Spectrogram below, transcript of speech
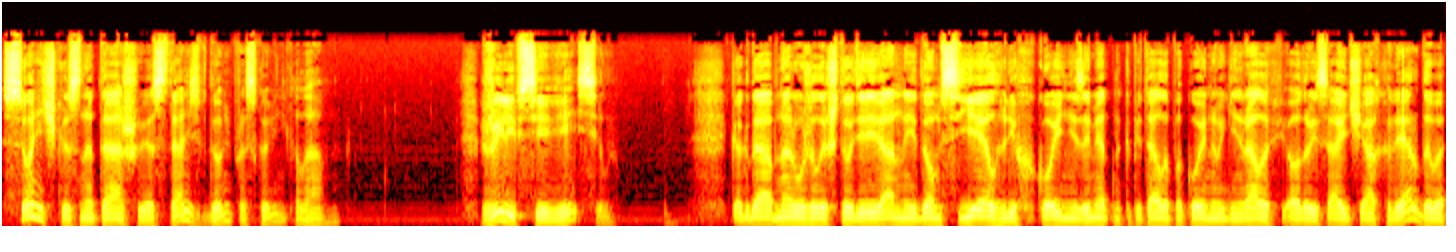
Сонечка с Наташей остались в доме Прасковьи Николаевны. Жили все весело. Когда обнаружилось, что деревянный дом съел легко и незаметно капитала покойного генерала Федора Исаевича Ахвердова,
